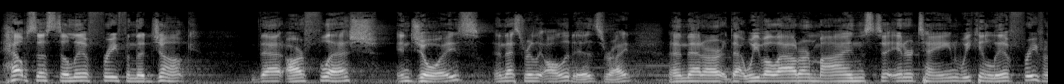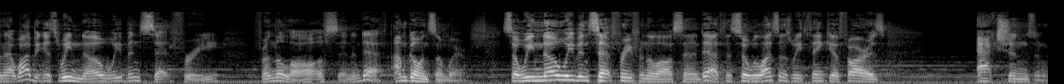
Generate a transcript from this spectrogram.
helps us to live free from the junk that our flesh enjoys, and that's really all it is, right? And that our that we've allowed our minds to entertain. We can live free from that. Why? Because we know we've been set free from the law of sin and death. I'm going somewhere. So we know we've been set free from the law of sin and death. And so a lot of times we think as far as actions and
